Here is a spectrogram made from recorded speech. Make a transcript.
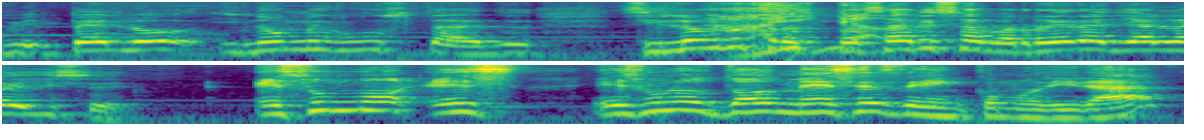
mi pelo y no me gusta. Si logro Ay, traspasar esa barrera, ya la hice. Es, un, mo- es, es unos dos meses de incomodidad.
